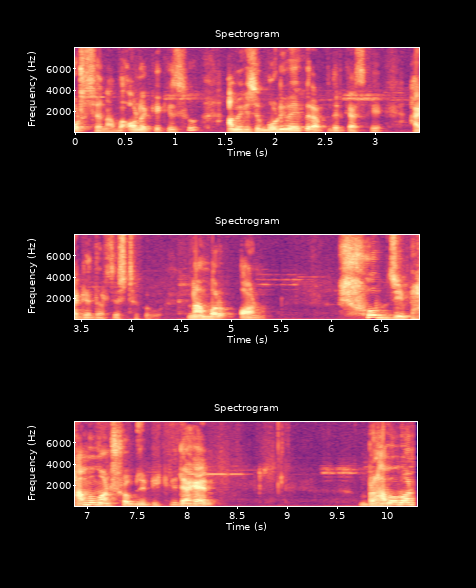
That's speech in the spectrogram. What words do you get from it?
করছে না, বা অনেকে কিছু, আমি কিছু মডিফাই করে আপনাদের কাছকে আইডিয়া দেওয়ার চেষ্টা করব। নাম্বার ওয়ান সবজি ভ্রাম্যমান সবজি বিক্রি। দেখেন ভ্রাম্যমান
